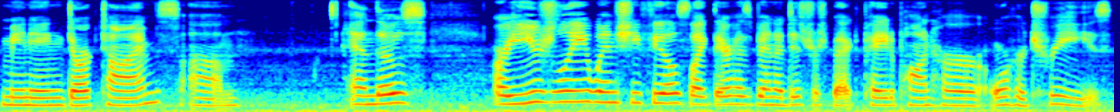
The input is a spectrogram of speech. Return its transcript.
meaning dark times. Um, and those are usually when she feels like there has been a disrespect paid upon her or her trees.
